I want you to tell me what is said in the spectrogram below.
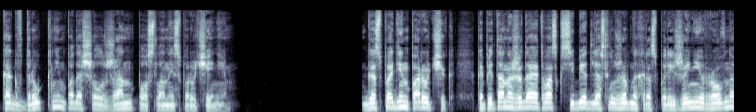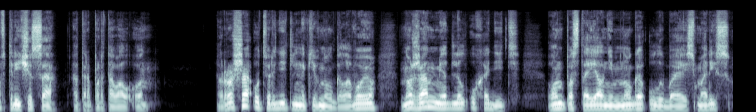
как вдруг к ним подошел Жан, посланный с поручением. «Господин поручик, капитан ожидает вас к себе для служебных распоряжений ровно в три часа», — отрапортовал он. Роша утвердительно кивнул головою, но Жан медлил уходить. Он постоял немного, улыбаясь Марису.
